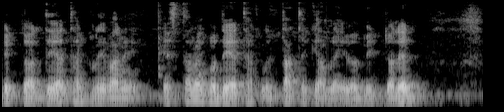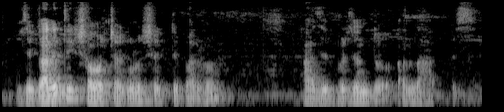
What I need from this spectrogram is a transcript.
ভেক্টর দেয়া থাকলে মানে স্থানাঙ্ক দেয়া থাকলে তা থেকে আমরা এইভাবে ভেক্টরের যে গাণিতিক সমস্যাগুলো শিখতে পারব। আজ পর্যন্ত আল্লাহ হাফিজ।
